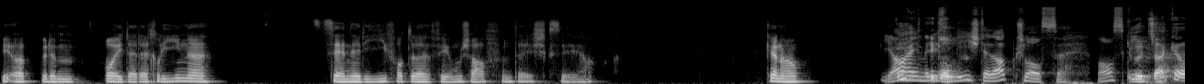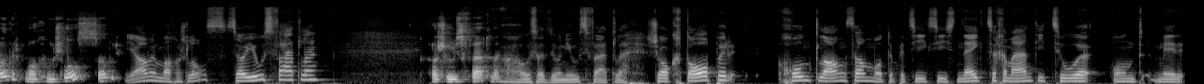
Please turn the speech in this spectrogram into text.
bei jemandem, der in dieser kleinen Szenerie der Filmschaffenden war. Ja. Genau. Ja, Gut, haben wir unsere glaub, Liste abgeschlossen. Maski. Ich würde sagen, oder? Machen wir Schluss, oder? Ja, wir machen Schluss. Soll ich ausfädeln? Kannst du ausfädeln. Also, du ich ausfädeln. Schon Oktober kommt langsam, oder beziehungsweise neigt sich am Ende zu und wir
